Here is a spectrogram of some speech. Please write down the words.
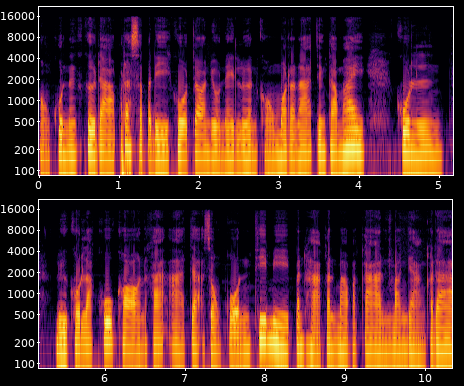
ของคุณนั้นก็คือดาวพฤหัสบดีโคจรอยู่ในเรือนของมรณะ จึงทำให้คุณหรือคนรักคู่ครองนะคะ อาจจะส่งผลที่มีปัญหากันมาประการบางอย่างก็ได้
